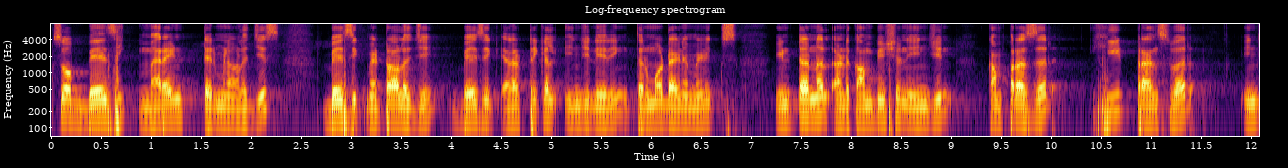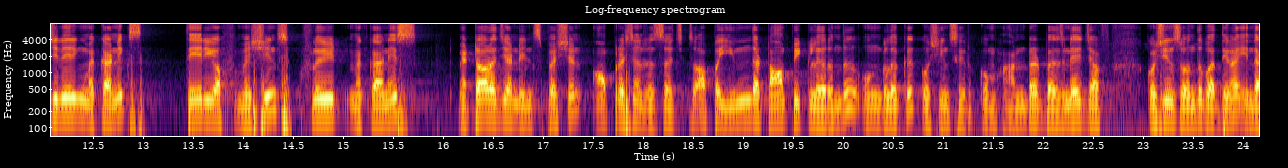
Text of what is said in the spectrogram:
So basic marine terminologies, basic metrology, basic electrical engineering, thermodynamics, internal and combustion engine, compressor, heat transfer, engineering mechanics, theory of machines, fluid mechanics, metrology and inspection operation research so அப்போ இந்த டாப்பிக்லேருந்து உங்களுக்கு கொஷின்ஸ் இருக்கும். ஹண்ட்ரட் பர்சன்டேஜ் ஆஃப் கொஷின்ஸ் வந்து பார்த்திங்கன்னா இந்த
